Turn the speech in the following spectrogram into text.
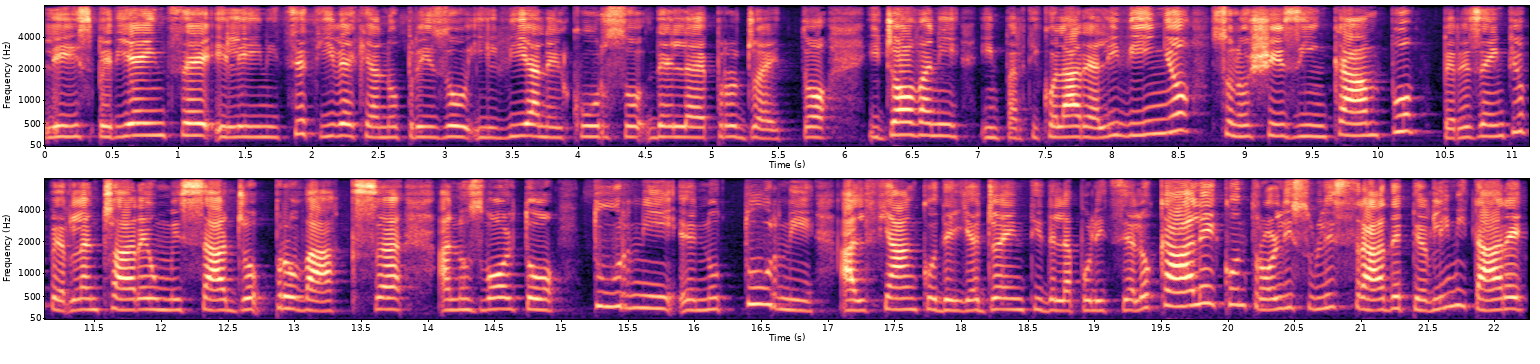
le esperienze e le iniziative che hanno preso il via nel corso del progetto. I giovani, in particolare a Livigno, sono scesi in campo per esempio per lanciare un messaggio pro-vax, hanno svolto turni eh, notturni al fianco degli agenti della polizia locale e controlli sulle strade per limitare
